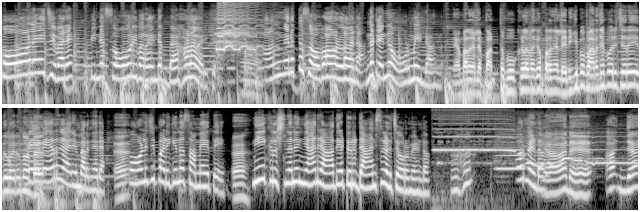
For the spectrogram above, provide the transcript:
കോളേജ് വരെ പിന്നെ സോറി പറയുന്ന ബഹളമായിരിക്കും. അങ്ങനത്തെ സ്വഭാവം ഉള്ളവനാ. എന്നിട്ട് എന്നെ ഓർമ്മയില്ല എന്ന് ഞാൻ പറഞ്ഞില്ലേ പത്ത് പൂക്കൾ എന്നൊക്കെ പറഞ്ഞല്ലേ? എനിക്കിപ്പോ പറഞ്ഞപ്പോ ഒരു ചെറിയ ഇത് വരുന്നുണ്ട്. വേറൊരു കാര്യം പറഞ്ഞുതരാം. കോളേജിൽ പഠിക്കുന്ന സമയത്തെ നീ കൃഷ്ണനും ഞാൻ രാധയായിട്ട് ഒരു ഡാൻസ് കളിച്ച ഓർമ്മയുണ്ടോ? ഓർമ്മയുണ്ടോ? ഞാൻ ആ, ഞാൻ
